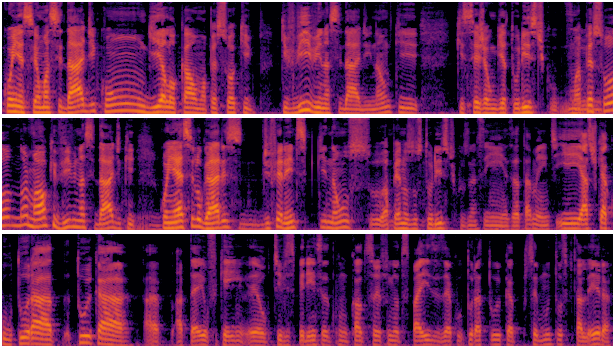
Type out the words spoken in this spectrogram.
conhecer uma cidade com um guia local, uma pessoa que, que vive na cidade, não que que seja um guia turístico, Sim. uma pessoa normal que vive na cidade, que conhece lugares diferentes que não os, apenas os turísticos, né? Sim, exatamente. E acho que a cultura turca, até eu fiquei, eu tive experiência com couchsurfing em outros países, e a cultura turca, por ser muito hospitaleira,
